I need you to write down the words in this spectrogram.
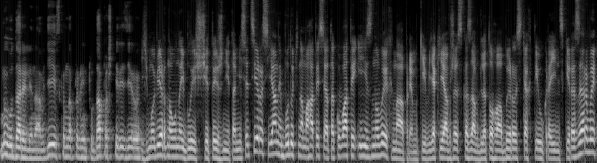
Мы ударили на Авдеевском направлении, туда пошли резервы. Ймовірно, у найближчі тижні та місяці росіяни будуть намагатися атакувати і із нових напрямків, як я вже сказав, для того, аби розтягти українські резерви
